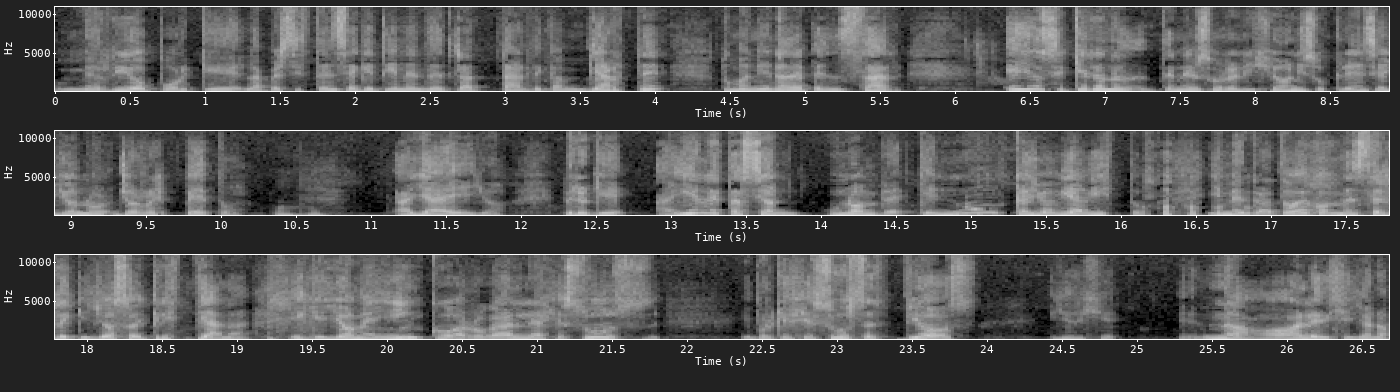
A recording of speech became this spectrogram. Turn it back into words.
me río porque la persistencia que tienen de tratar de cambiarte tu manera de pensar. Ellos si quieren eh, tener su religión y sus creencias, yo no, yo respeto. Ujú. Allá ellos. Pero que ahí en la estación, un hombre que nunca yo había visto y me trató de convencer de que yo soy cristiana y que yo me hinco a rogarle a Jesús, y porque Jesús es Dios, y yo dije, no, le dije yo no.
